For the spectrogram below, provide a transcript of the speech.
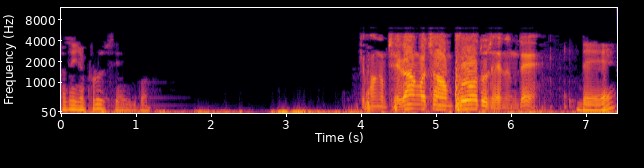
자세히 좀 풀어주세요, 2번. 이렇게 방금 제가 한 것처럼 풀어도 되는데, 네.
